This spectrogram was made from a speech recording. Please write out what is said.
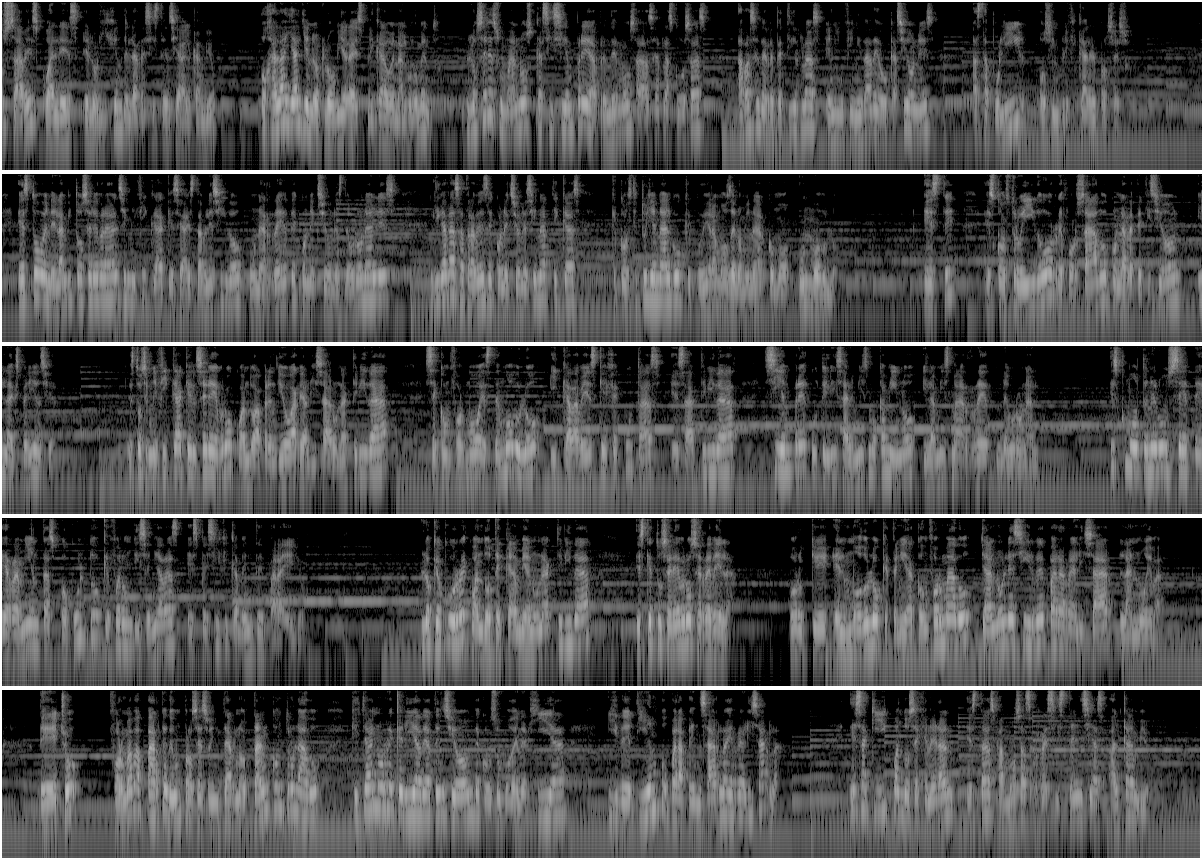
¿Tú sabes cuál es el origen de la resistencia al cambio? Ojalá y alguien nos lo hubiera explicado en algún momento. Los seres humanos casi siempre aprendemos a hacer las cosas a base de repetirlas en infinidad de ocasiones hasta pulir o simplificar el proceso. Esto en el ámbito cerebral significa que se ha establecido una red de conexiones neuronales ligadas a través de conexiones sinápticas que constituyen algo que pudiéramos denominar como un módulo. Este es construido, reforzado con la repetición y la experiencia. Esto significa que el cerebro, cuando aprendió a realizar una actividad, se conformó este módulo y cada vez que ejecutas esa actividad, siempre utiliza el mismo camino y la misma red neuronal. Es como tener un set de herramientas oculto que fueron diseñadas específicamente para ello. Lo que ocurre cuando te cambian una actividad es que tu cerebro se revela, porque el módulo que tenía conformado ya no le sirve para realizar la nueva. De hecho, formaba parte de un proceso interno tan controlado que ya no requería de atención, de consumo de energía y de tiempo para pensarla y realizarla. Es aquí cuando se generan estas famosas resistencias al cambio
